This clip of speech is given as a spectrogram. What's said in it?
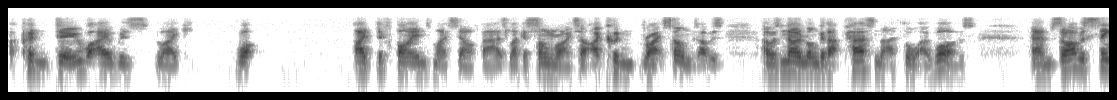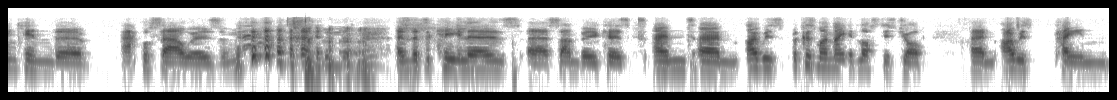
I couldn't do what I was like what I defined myself as like a songwriter. I couldn't write songs. I was I was no longer that person that I thought I was. Um, so I was thinking the apple sours and and, and, the tequilas, uh, sambucas, and um, I was because my mate had lost his job. Um, I was paying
